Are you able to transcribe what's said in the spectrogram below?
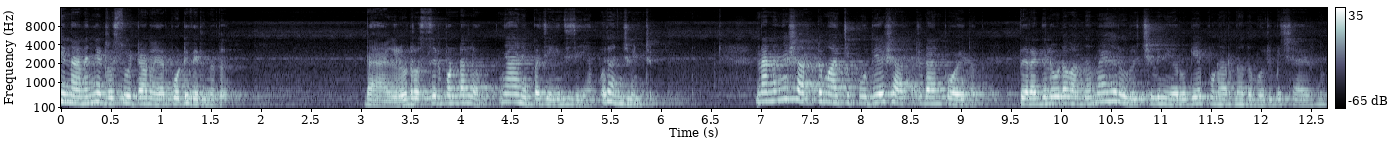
ഈ നനഞ്ഞ ഡ്രസ്സ് ഇട്ടാണോ എയർപോർട്ടിൽ വരുന്നത്? ബാഗിൽ ഡ്രസ്സ് ഇരിപ്പുണ്ടല്ലോ. ഞാനിപ്പോൾ ചേഞ്ച് ചെയ്യാം. ഒരു അഞ്ച് മിനിറ്റ് നനഞ്ഞ ഷർട്ട് മാറ്റി പുതിയ ഷർട്ട് ഇടാൻ പോയതും പിറകിലൂടെ വന്ന് മെഹർ ഉറിച്ചുവിന് ഇറുകെ പുണർന്നതും ഒരുമിച്ചായിരുന്നു.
